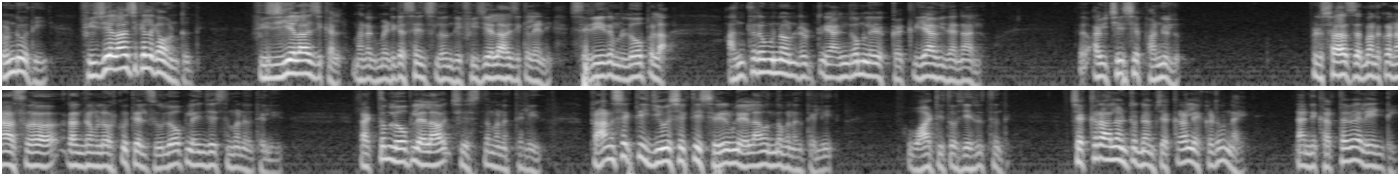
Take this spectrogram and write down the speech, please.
రెండవది ఫిజియలాజికల్గా ఉంటుంది. ఫిజియలాజికల్ మనకు మెడికల్ సైన్స్లో ఉంది ఫిజియలాజికల్ అని. శరీరం లోపల అంతరమున ఉన్నటువంటి అంగముల యొక్క క్రియా విధానాలు అవి చేసే పనులు. ఇప్పుడు శ్వాస మనకు నాస రంధ్రంలో వరకు తెలుసు లోపల ఏం చేస్తుందో మనకు తెలియదు. రక్తం లోపల ఎలా చేస్తుందో మనకు తెలియదు. ప్రాణశక్తి జీవశక్తి శరీరంలో ఎలా ఉందో మనకు తెలియదు. వాటితో జరుగుతుంది. చక్రాలు అంటున్నాం చక్రాలు ఎక్కడ ఉన్నాయి దాని కర్తవ్యాలు ఏంటి?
